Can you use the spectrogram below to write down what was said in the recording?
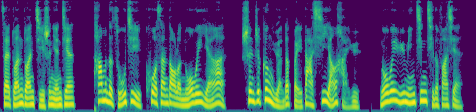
在短短几十年间，它们的足迹扩散到了挪威沿岸，甚至更远的北大西洋海域。挪威渔民惊奇地发现，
